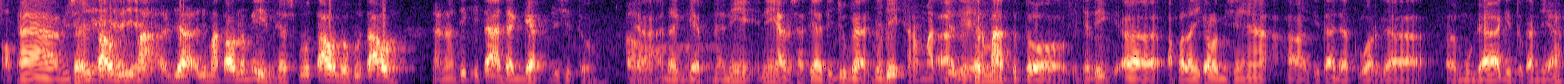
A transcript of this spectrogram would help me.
Oke. Nah, misalnya Iya, tahun iya, lima, ya, lima tahun lebih, misalnya 10 tahun, 20 tahun. Nah, nanti kita ada gap di situ. Ya, Oh. ada gap. Nah, ini ini harus hati-hati juga. Jadi cermat eh, juga ya. cermat, betul. Jadi eh, apalagi kalau misalnya eh, kita ada keluarga eh, muda gitu kan ya,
